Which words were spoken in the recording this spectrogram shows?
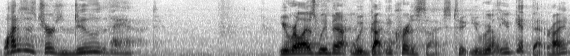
Why does the church do that? You realize we've, been, we've gotten criticized too. You, realize, you get that, right?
